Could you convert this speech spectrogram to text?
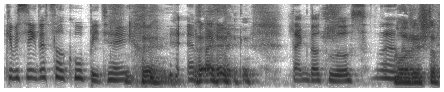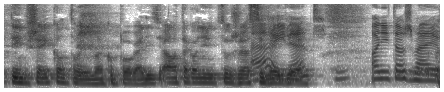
keby si niekto chcel kúpiť, hej? Airbus, tak, tak do Toulouse. Môžeš to tým šejkom tvojim ako poradiť, ale tak oni to už asi Aj, vedia. Ináč. Oni to už majú.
